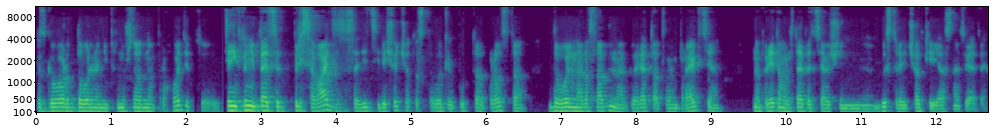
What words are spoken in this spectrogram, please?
Разговор довольно непринужденно проходит. Тебя никто не пытается прессовать, засадить или еще что-то с тобой, как будто просто довольно расслабленно говорят о твоем проекте, но при этом ожидают от тебя очень быстрые, четкие, ясные ответы.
